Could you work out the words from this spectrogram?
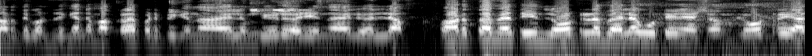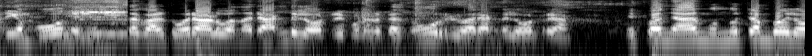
നടത്തിക്കൊണ്ടിരിക്കുന്നത്. എന്റെ മക്കളെ പഠിപ്പിക്കുന്നതായാലും വീട് കഴിയുന്നതായാലും എല്ലാം അപ്പൊ അടുത്ത സമയത്ത് ഈ ലോട്ടറിയുടെ വില കൂട്ടിയതിനു ശേഷം ലോട്ടറി അധികം പോകുന്നില്ല. ഇന്നത്തെ കാലത്ത് ഒരാൾ വന്ന രണ്ട് ലോട്ടറി കൂടെ എടുക്കുക. നൂറ് രൂപ രണ്ട് ലോട്ടറിയാണ്. ഇപ്പൊ ഞാൻ മുന്നൂറ്റമ്പത് ലോ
